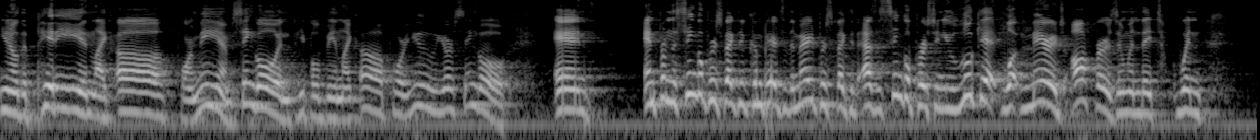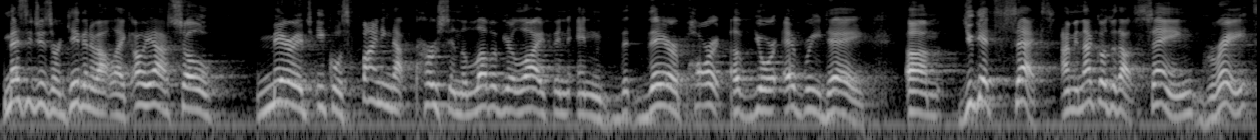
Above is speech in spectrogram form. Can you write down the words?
you know, the pity and like, oh, poor me, I'm single, and people being like, oh, poor you, you're single. And and from the single perspective compared to the married perspective, as a single person, you look at what marriage offers, and when they t- when messages are given about like, oh yeah, so marriage equals finding that person, the love of your life, and and they're part of your everyday. Um, you get sex. I mean, that goes without saying. Great,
